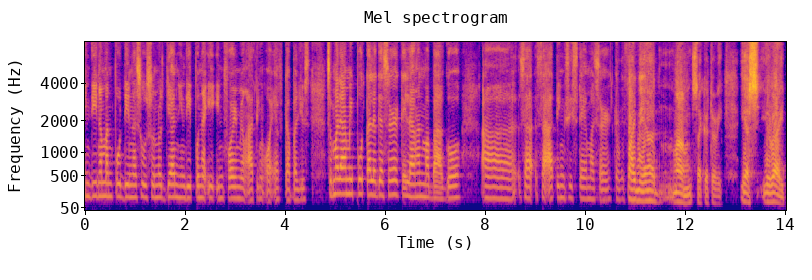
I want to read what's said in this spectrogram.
hindi naman po din nasusunod yan, hindi po nai-inform yung ating OFWs. So marami po talaga, sir, kailangan mabago ah, sa, sa ating sistema, sir. If I may add, Ma'am Secretary, yes, you're right.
